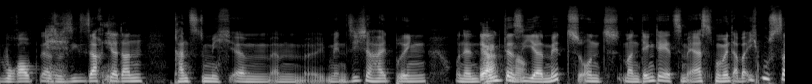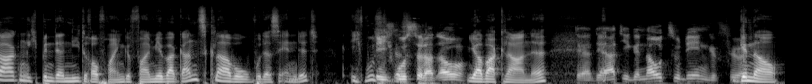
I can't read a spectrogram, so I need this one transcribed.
worauf, also sie sagt ja dann, kannst du mich ähm, ähm, in Sicherheit bringen? Und dann Ja, bringt er genau. sie ja mit und man denkt ja jetzt im ersten Moment, aber ich muss sagen, ich bin da nie drauf reingefallen. Mir war ganz klar, wo, wo das endet. Ich wusste, Ich wusste das auch. Ja, war klar, ne? Der, der hat die genau zu denen geführt. Genau.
